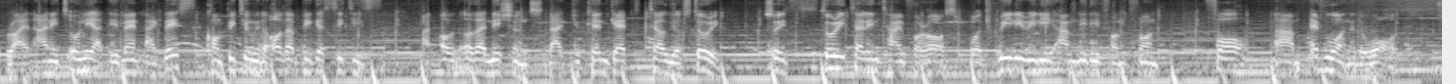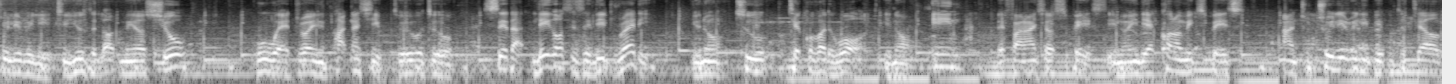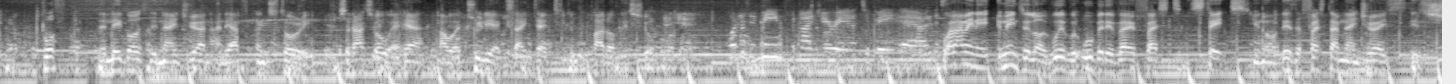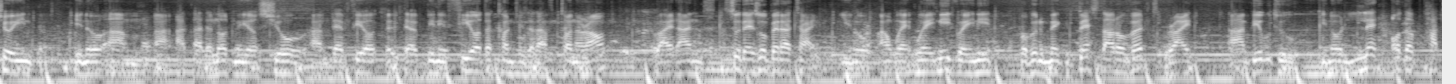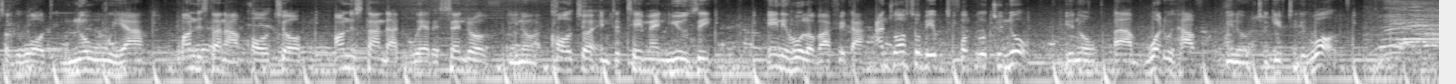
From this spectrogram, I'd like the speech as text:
right? And it's only at event like this, competing with other bigger cities and other nations, that you can get tell your story. So it's storytelling time for us, but really, really, I'm leading from the front for um, everyone in the world, truly, really, to use the Lord Mayor's show, who we're drawing in partnership to be able to say that Lagos is indeed ready you know, to take over the world, you know, in the financial space, you know, in the economic space, and to truly, really be able to tell both the Lagos, the Nigerian, and the African story. So that's why we're here, and we're truly excited to be part of this show. What does it mean for Nigeria to be here? Well, I mean, it, it means a lot. We, we'll be the very first state, you know, this is the first time Nigeria is, is showing, you know, um, at, at the Lord Mayor's show. Um, there, have been a few other countries that have turned around, right? And so there's no better time, you know, and where, where you need, where you need, we're going to make the best out of it, right? and be able to, you know, let other parts of the world know who we are, understand our culture, understand that we're the center of, you know, culture, entertainment, music in the whole of Africa, and to also be able to, for people to know, you know, um, what we have, you know, to give to the world. Yeah!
